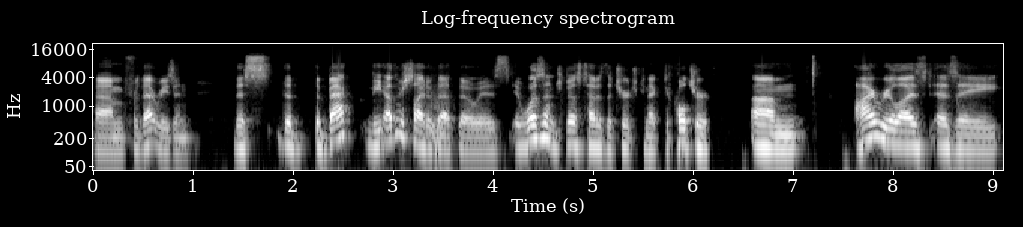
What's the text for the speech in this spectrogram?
um, for that reason. This the the back the other side of that though is it wasn't just how does the church connect to culture. Um, I realized as a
